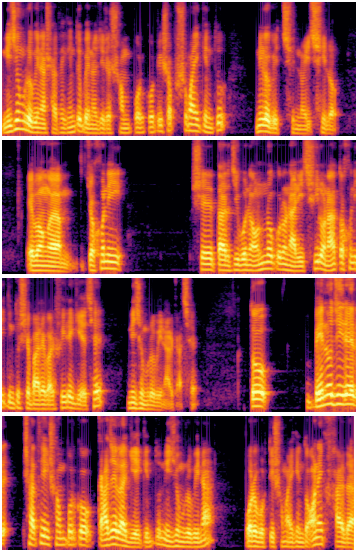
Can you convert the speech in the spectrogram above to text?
নিঝুম রবিনার সাথে কিন্তু বেনজিরের সম্পর্কটি সবসময় কিন্তু নিরবিচ্ছিন্নই ছিল। এবং আম, যখনই সে তার জীবনে অন্য কোনো নারী ছিল না তখনই কিন্তু সে বারে বার ফিরে গিয়েছে নিঝুম রবিনার কাছে। তো বেনজিরের সাথে এই সম্পর্ক কাজে লাগিয়ে কিন্তু নিঝুম রবিনা পরবর্তী সময় কিন্তু অনেক ফায়দা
